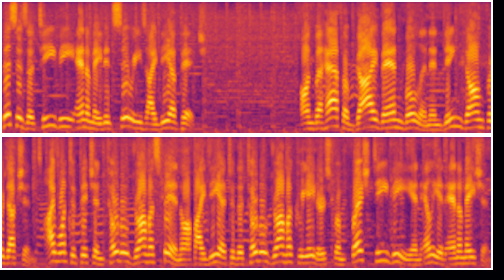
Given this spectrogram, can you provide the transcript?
This is a TV animated series idea pitch. On behalf of Guy Van Bolen and Ding Dong Productions, I want to pitch an Total Drama spin-off idea to the Total Drama creators from Fresh TV and Elliott Animation.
